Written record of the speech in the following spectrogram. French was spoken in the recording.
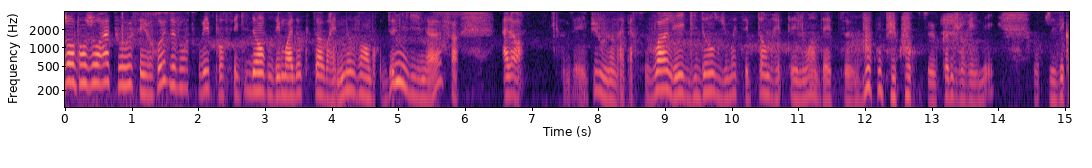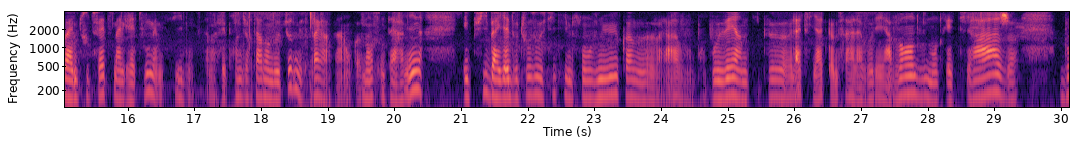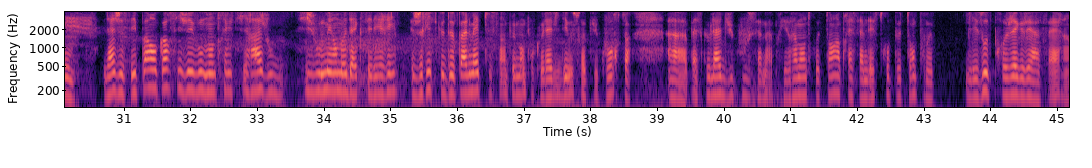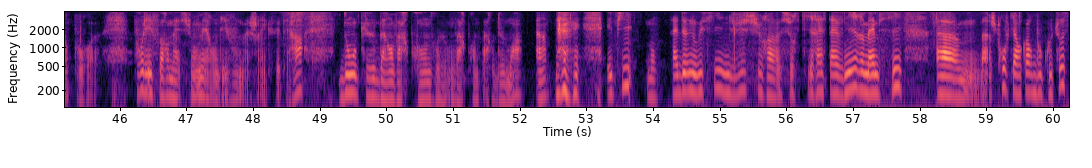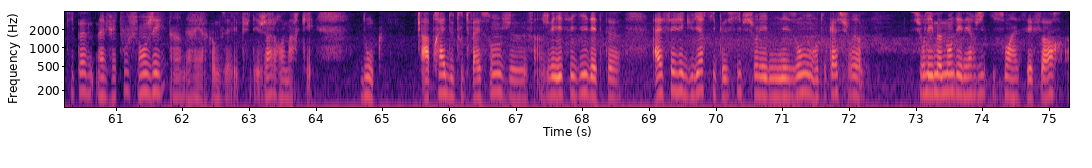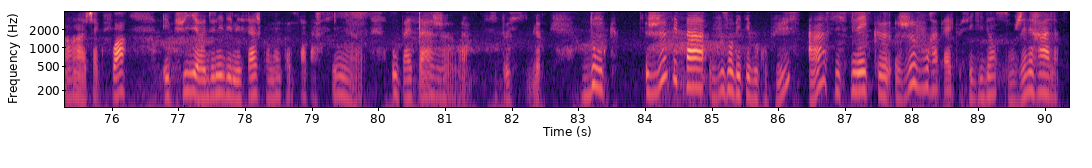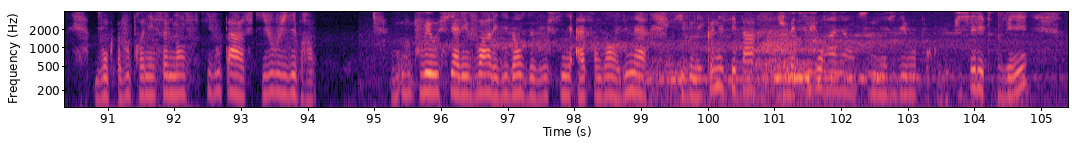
Bonjour, bonjour à tous et heureuse de vous retrouver pour ces guidances des mois d'octobre et de novembre 2019. Alors, comme vous avez pu vous en apercevoir, les guidances du mois de septembre étaient loin d'être beaucoup plus courtes comme je l'aurais aimé. Je les ai quand même toutes faites malgré tout, même si bon, ça m'a fait prendre du retard dans d'autres choses, mais c'est pas grave. Hein, on commence, on termine. Et puis, bah, il y a d'autres choses aussi qui me sont venues, comme euh, voilà, vous proposer un petit peu euh, la triade comme ça à la volée à vendre, vous montrer le tirage. Bon, là, je sais pas encore si je vais vous montrer le tirage ou si je vous le mets en mode accéléré. Je risque de pas le mettre tout simplement pour que la vidéo soit plus courte, euh, parce que là, du coup, ça m'a pris vraiment trop de temps. Après, ça me laisse trop peu de temps pour les autres projets que j'ai à faire, hein, pour pour les formations, mes rendez-vous, machin, etc. Donc, euh, ben, on va reprendre, on va reprendre par deux mois. Hein et puis, bon, ça donne aussi une vue euh, sur ce qui reste à venir, même si euh, ben, je trouve qu'il y a encore beaucoup de choses qui peuvent malgré tout changer hein, derrière, comme vous avez pu déjà le remarquer. Donc, après, de toute façon, je, vais essayer d'être assez régulière si possible sur les liaisons, en tout cas sur, les moments d'énergie qui sont assez forts hein, à chaque fois et puis euh, donner des messages quand même comme ça par signe euh, au passage, euh, voilà, si possible. Donc, je ne vais pas vous embêter beaucoup plus, hein, si ce n'est que je vous rappelle que ces guidances sont générales. Donc, vous prenez seulement ce qui vous parle, ce qui vous vibre. Vous pouvez aussi aller voir les guidances de vos signes ascendants et lunaires. Si vous ne les connaissez pas, je mets toujours un lien en dessous de mes vidéos pour que vous puissiez les trouver.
